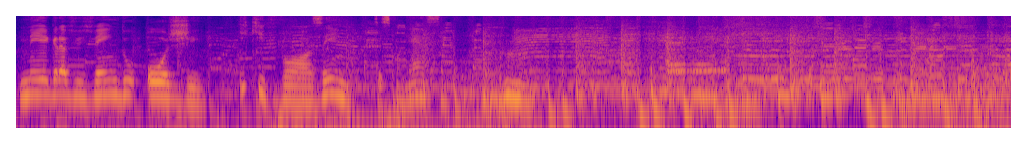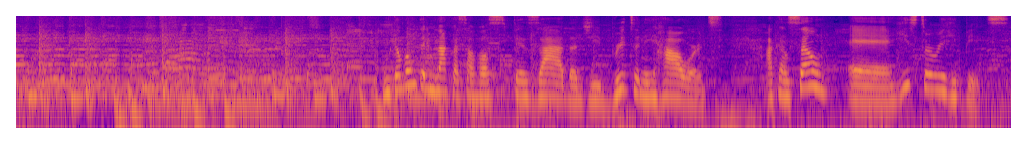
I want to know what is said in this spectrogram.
negra vivendo hoje. E que voz, hein? Vocês conhecem? Então vamos terminar com essa voz pesada de Brittany Howard. A canção é History Repeats.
